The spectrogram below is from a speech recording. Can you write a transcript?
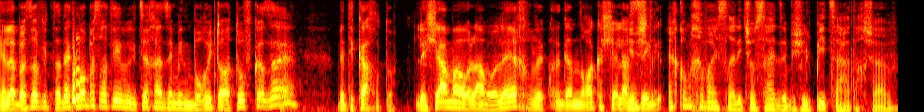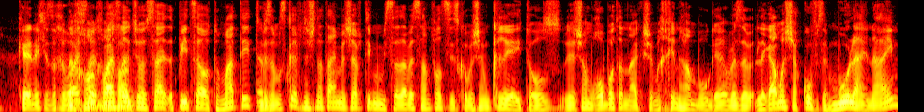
אלא בסוף אתה יודע כמו בסרטים יצא לך איזה מין בוריטו עטוף כזה ותיקח אותו. לשם העולם הולך וגם נורא קשה יש- להשיג איך קוראים לחברה ישראלית שעושה את זה בשביל פיצה עד עכשיו? כן יש איזה חברה נכון, חברה ישראלית, ישראלית שעושה פיצה אוטומטית וזה מזכיר לפני שנתיים ישבתי במסעדה בסן פרנסיסקו בשם Creator's יש שם רובוט ענק שמכין המבורגר וזה לגמרי שקוף זה מול העיניים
